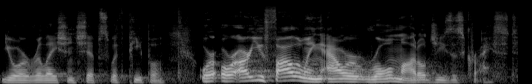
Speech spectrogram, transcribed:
your relationships with people? Or, or are you following our role model, Jesus Christ?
